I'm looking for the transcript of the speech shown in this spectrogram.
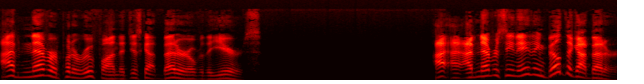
I've never put a roof on that just got better over the years. I, I, have never seen anything built that got better.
